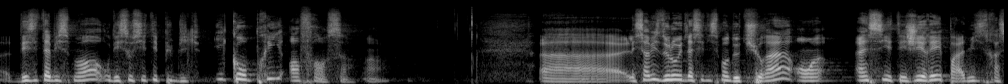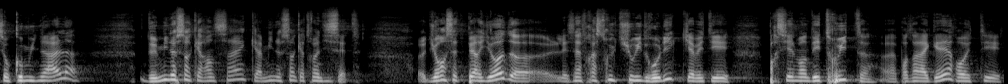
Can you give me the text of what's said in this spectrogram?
euh, des établissements ou des sociétés publiques, y compris en France. Euh, les services de l'eau et de l'assainissement de Turin ont ainsi été gérés par l'administration communale de 1945 à 1997. Euh, durant cette période, euh, les infrastructures hydrauliques qui avaient été partiellement détruites pendant la guerre ont été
